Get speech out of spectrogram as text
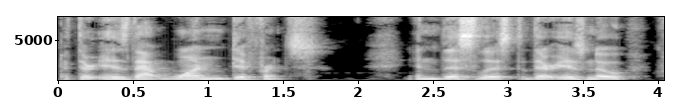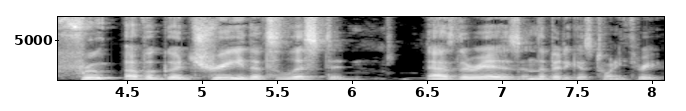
But there is that one difference. In this list, there is no fruit of a good tree that's listed as there is in Leviticus 23.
